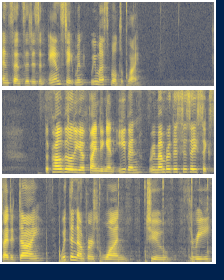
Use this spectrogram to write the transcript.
and since it is an AND statement, we must multiply. The probability of finding an even, remember this is a six-sided die with the numbers 1, 2, 3,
